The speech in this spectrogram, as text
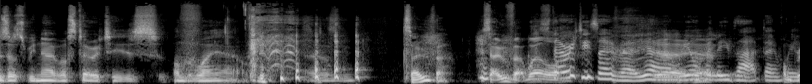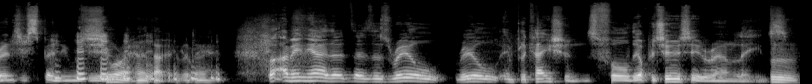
because, as we know, austerity is on the way out. um, It's over. it's over. Well, Austerity's over. Yeah, Yeah, we all yeah. believe that, don't we? comprehensive spending review. Sure, I heard that the other day. But I mean, yeah, there, there's, there's real, real implications for the opportunity around Leeds,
